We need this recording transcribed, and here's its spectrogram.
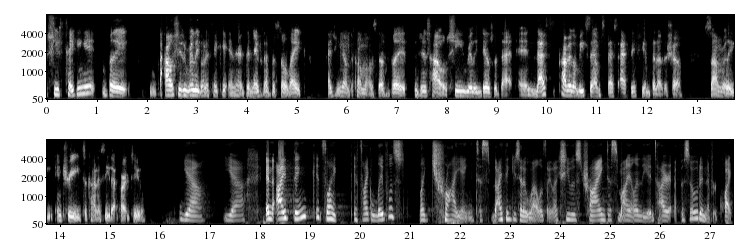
she's taking it, but how she's really going to take it in her the next episode, like as you know, the come on stuff, but just how she really deals with that, and that's probably going to be Sam's best acting she has done on the show. So I'm really intrigued to kind of see that part too. Yeah, yeah, and I think it's like it's like Liv was like trying to i think you said it well it's like like she was trying to smile in the entire episode and never quite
